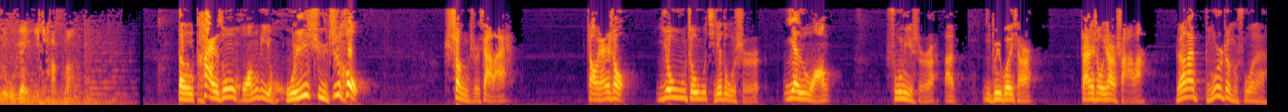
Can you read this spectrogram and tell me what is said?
如愿以偿吗？等太宗皇帝回去之后，圣旨下来。赵延寿，幽州节度使、燕王、枢密使啊，一堆官衔。赵延寿一下傻了，原来不是这么说的！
